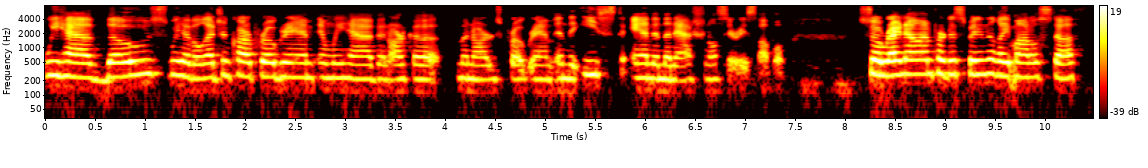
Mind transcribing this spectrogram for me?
We have those. We have a Legend Car program, and we have an ARCA Menards program in the East and in the National Series level. So right now I'm participating in the late model stuff.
